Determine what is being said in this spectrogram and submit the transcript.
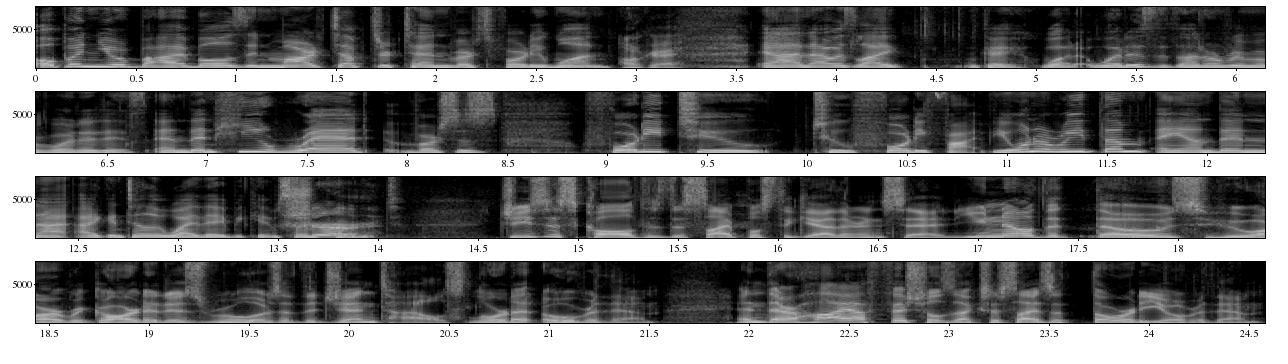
Open your Bibles in Mark chapter 10, verse 41. Okay. And I was like, okay, what what is this? I don't remember what it is. And then he read verses 42 to 45. You want to read them? And then I, I can tell you why they became so Sure. important. Jesus called his disciples together and said, You know that those who are regarded as rulers of the Gentiles lord it over them, and their high officials exercise authority over them.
